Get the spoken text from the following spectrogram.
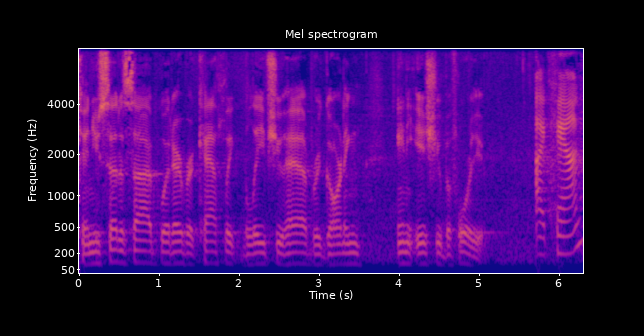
Can you set aside whatever Catholic beliefs you have regarding any issue before you? I can.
